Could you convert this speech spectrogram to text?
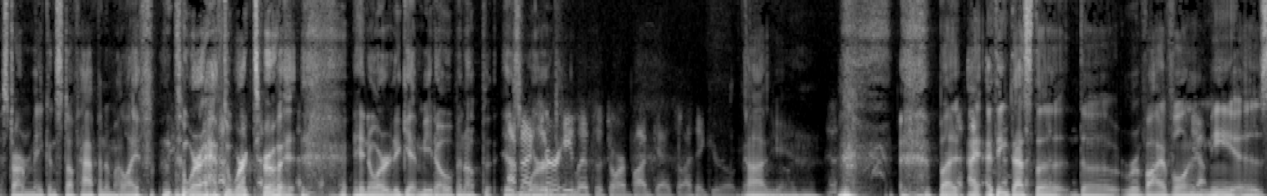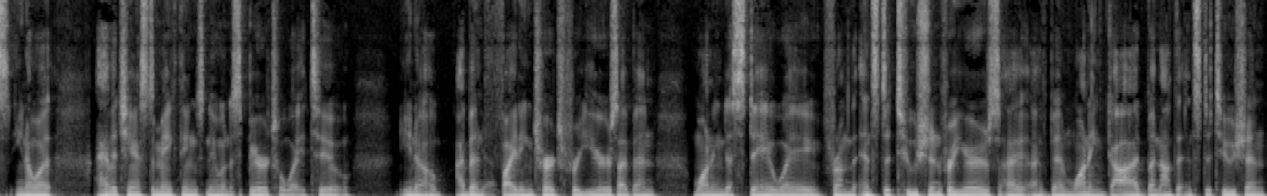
start making stuff happen in my life to where I have to work through it in order to get me to open up his Word. I'm not word. sure he listens to our podcast, so I think you're okay. Uh, yeah. but I, I, think that's the the revival in me is you know what I have a chance to make things new in a spiritual way too. You know, I've been fighting church for years. I've been wanting to stay away from the institution for years. I, I've been wanting God, but not the institution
